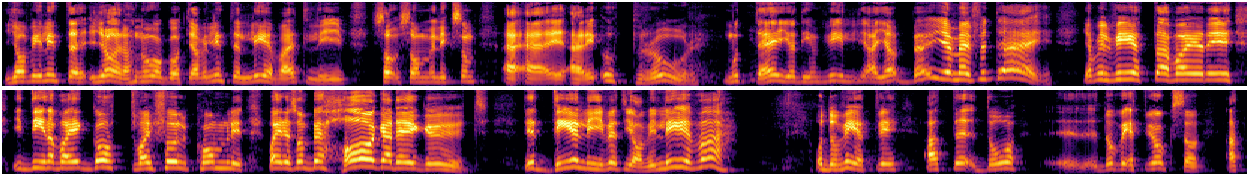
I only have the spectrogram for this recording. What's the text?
jag vill inte göra något, jag vill inte leva ett liv som, som liksom är, är, är i uppror mot dig och din vilja. Jag böjer mig för dig. Jag vill veta vad är det i dina, vad är gott, vad är fullkomligt, vad är det som behagar dig Gud? Det är det livet jag vill leva. Och då vet vi att eh, då, eh, då vet vi också att,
